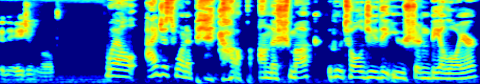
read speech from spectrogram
in the agent world. Well, I just want to pick up on the schmuck who told you that you shouldn't be a lawyer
